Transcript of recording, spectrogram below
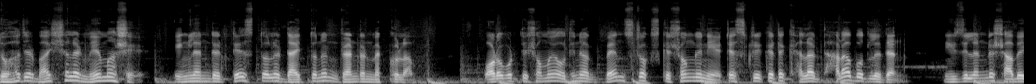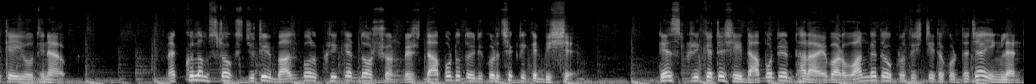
দু হাজার বাইশ সালের মে মাসে ইংল্যান্ডের টেস্ট দলের দায়িত্ব নেন ব্র্যান্ডন ম্যাককুলাম। পরবর্তী সময়ে অধিনায়ক বেন স্ট্রোকসকে সঙ্গে নিয়ে টেস্ট ক্রিকেটে খেলার ধারা বদলে দেন নিউজিল্যান্ডের সাবেক এই অধিনায়ক। ম্যাককুলাম স্টকস জুটির বাসবল ক্রিকেট দর্শন বেশ দাপটও তৈরি করেছে ক্রিকেট বিশ্বে। টেস্ট ক্রিকেটে সেই দাপটের ধারা এবার ওয়ানডেতেও প্রতিষ্ঠিত করতে চায় ইংল্যান্ড।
